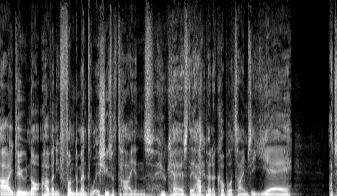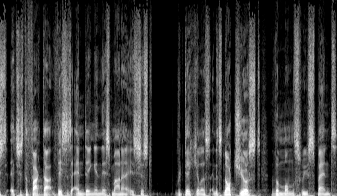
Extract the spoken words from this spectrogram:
I do not have any fundamental issues with tie-ins. Who cares? They happen a couple of times a year. I just it's just the fact that this is ending in this manner is just ridiculous. And it's not just the months we've spent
